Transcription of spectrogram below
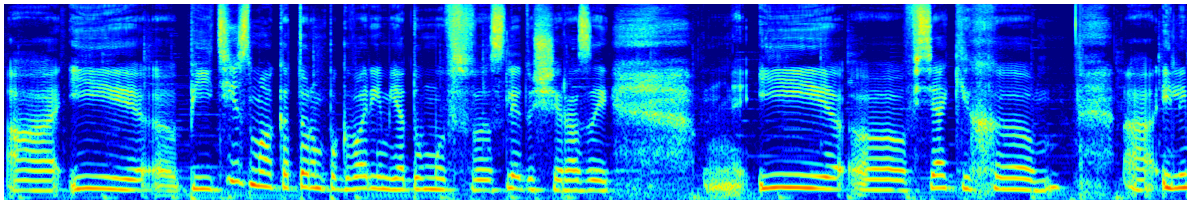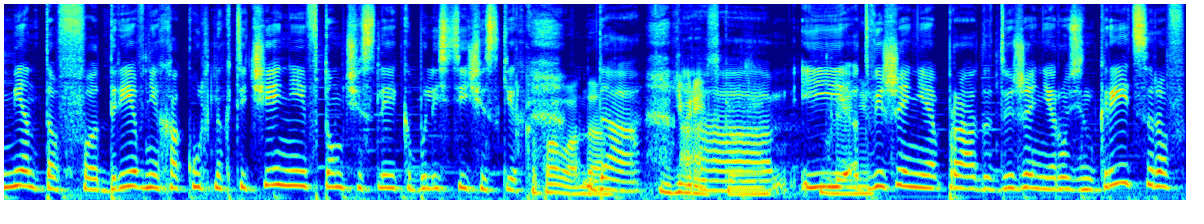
а, и э, пиетизма, о котором поговорим, я думаю, в следующие разы, и э, всяких э, элементов древних оккультных течений, в том числе и каббалистических. Каббала, да. да. Еврейского И влияния. движение, правда, движение розенкрейцеров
